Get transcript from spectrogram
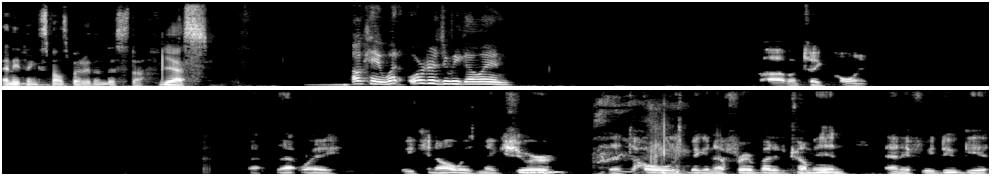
Anything smells better than this stuff. Yes. Okay, what order do we go in? I'm gonna take point. That, that way, we can always make sure that the hole is big enough for everybody to come in. And if we do get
